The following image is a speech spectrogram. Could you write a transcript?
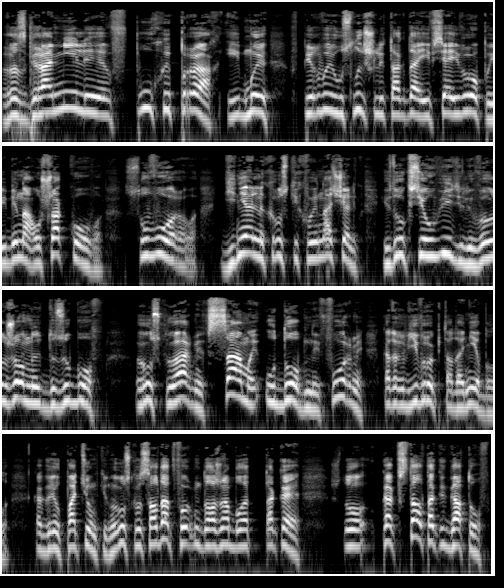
Разгромили в пух и прах. И мы впервые услышали тогда и вся Европа имена Ушакова, Суворова, гениальных русских военачальников. И вдруг все увидели вооруженную до зубов – русскую армию в самой удобной форме, которой в Европе тогда не было. Как говорил Потемкин, у русского солдата форма должна была такая, что как встал, так и готов.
